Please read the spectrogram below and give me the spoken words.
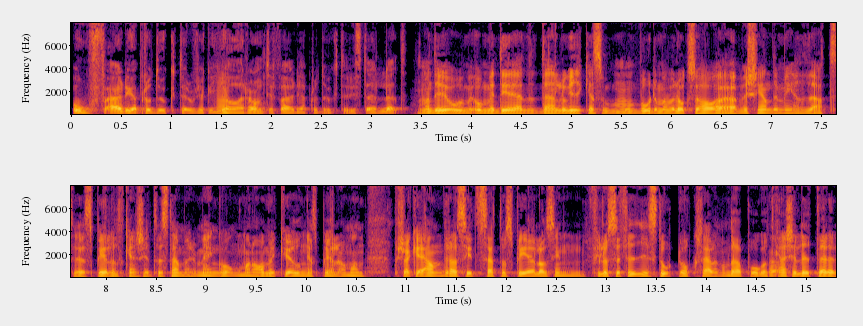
ofärdiga produkter och försöker göra dem till färdiga produkter istället. Men det, och med det, den logiken så borde man väl också ha överseende med att eh, spelet kanske inte stämmer med en gång. Man har mycket unga spelare och man försöker ändra sitt sätt att spela och sin filosofi i stort också, även om det har pågått kanske lite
